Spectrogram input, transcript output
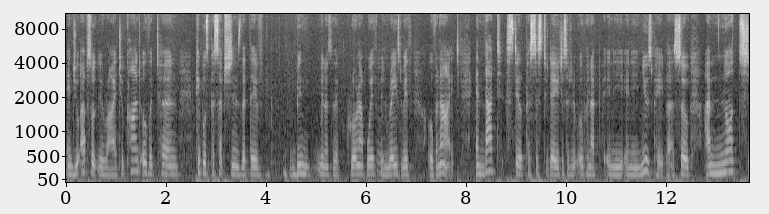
and you're absolutely right. You can't overturn people's perceptions that they've been, you know, so they've grown up with, mm. been raised with overnight. And that still persists today. You just have to open up any, any newspaper. So I'm not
